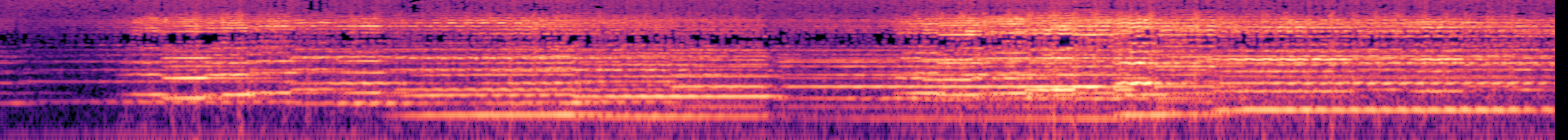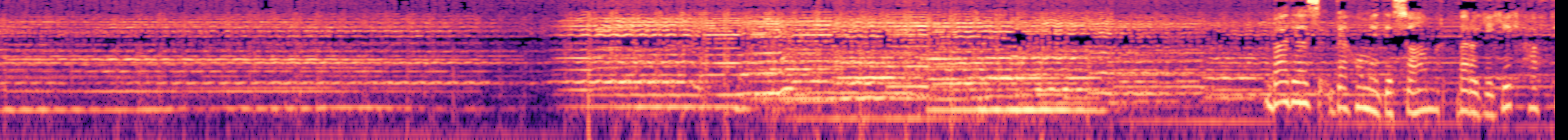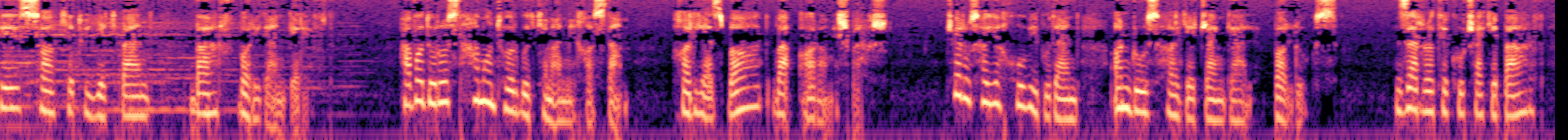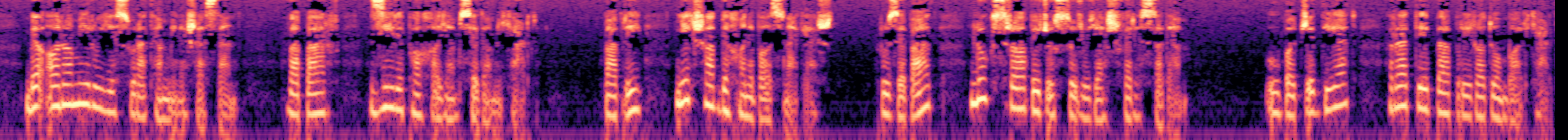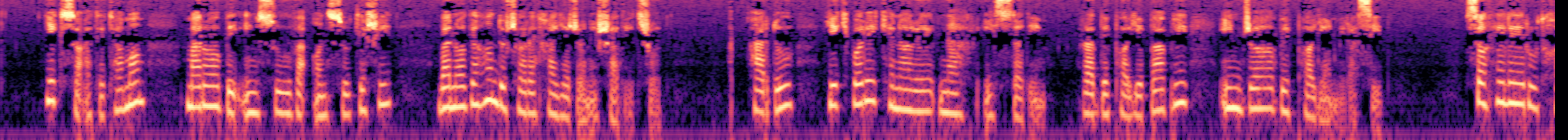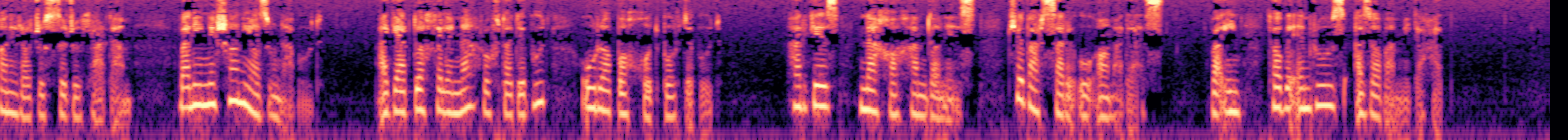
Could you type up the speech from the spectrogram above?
از دهم دسامبر برای یک هفته ساکت و یک بند برف باریدن گرفت. هوا درست همانطور بود که من می‌خواستم. خالی از باد و آرامش بخش. چه روزهای خوبی بودند آن روزهای جنگل با لوکس. ذرات کوچک برف به آرامی روی صورتم می نشستند و برف زیر پاهایم صدا می کرد. ببری یک شب به خانه باز نگشت. روز بعد لوکس را به جستجویش فرستادم. او با جدیت رد ببری را دنبال کرد. یک ساعت تمام مرا به این سو و آن سو کشید و ناگهان دچار هیجان شدید شد. هر دو یک بار کنار نهر ایستادیم. رد پای ببری اینجا به پایان می رسید. ساحل رودخانه را جستجو کردم ولی نشانی از او نبود. اگر داخل نهر افتاده بود او را با خود برده بود. هرگز نخواهم دانست چه بر سر او آمده است و این تا به امروز عذابم می دهد.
